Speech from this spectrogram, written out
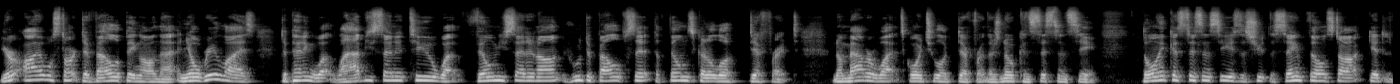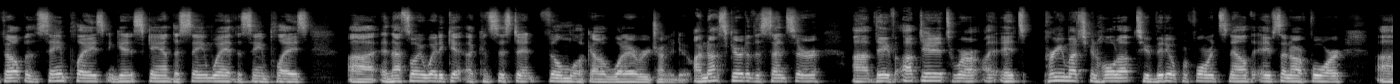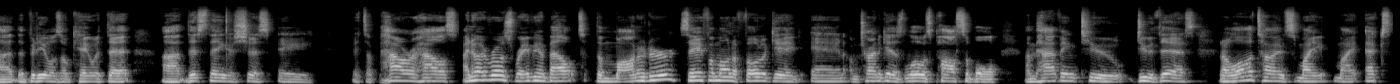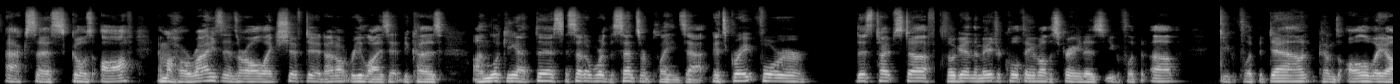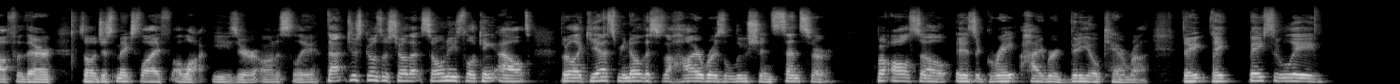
your eye will start developing on that and you'll realize depending what lab you send it to, what film you set it on, who develops it, the film's going to look different. No matter what, it's going to look different. There's no consistency. The only consistency is to shoot the same film stock, get it developed at the same place and get it scanned the same way at the same place. Uh, and that's the only way to get a consistent film look out of whatever you're trying to do. I'm not scared of the sensor. Uh, they've updated to where uh, it's pretty much can hold up to video performance now. The A7R 4, uh, the video is okay with it. Uh, this thing is just a it's a powerhouse. I know everyone's raving about the monitor. Say if I'm on a photo gig and I'm trying to get as low as possible, I'm having to do this. And a lot of times my, my X axis goes off and my horizons are all like shifted. I don't realize it because I'm looking at this instead of where the sensor plane's at. It's great for this type stuff. So again, the major cool thing about the screen is you can flip it up you can flip it down. It comes all the way off of there. So it just makes life a lot easier, honestly. That just goes to show that Sony's looking out. They're like, yes, we know this is a high resolution sensor, but also is a great hybrid video camera. They, they basically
